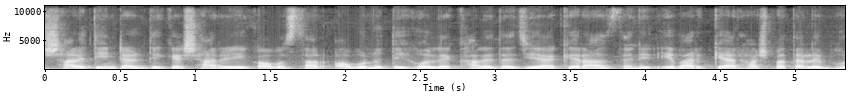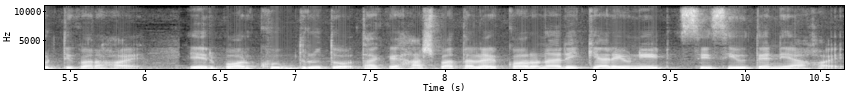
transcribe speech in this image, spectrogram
সাড়ে তিনটার দিকে শারীরিক অবস্থার অবনতি হলে খালেদা জিয়াকে রাজধানীর এভার কেয়ার হাসপাতালে ভর্তি করা হয়। এরপর খুব দ্রুত তাকে হাসপাতালের করোনারি কেয়ার ইউনিট সিসিউতে নেওয়া হয়।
